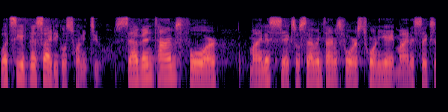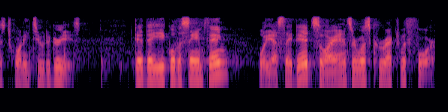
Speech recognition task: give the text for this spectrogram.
Let's see if this side equals 22. 7 times 4 minus 6, so 7 times 4 is 28, minus 6 is 22 degrees. Did they equal the same thing? Well, yes, they did, so our answer was correct with 4.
